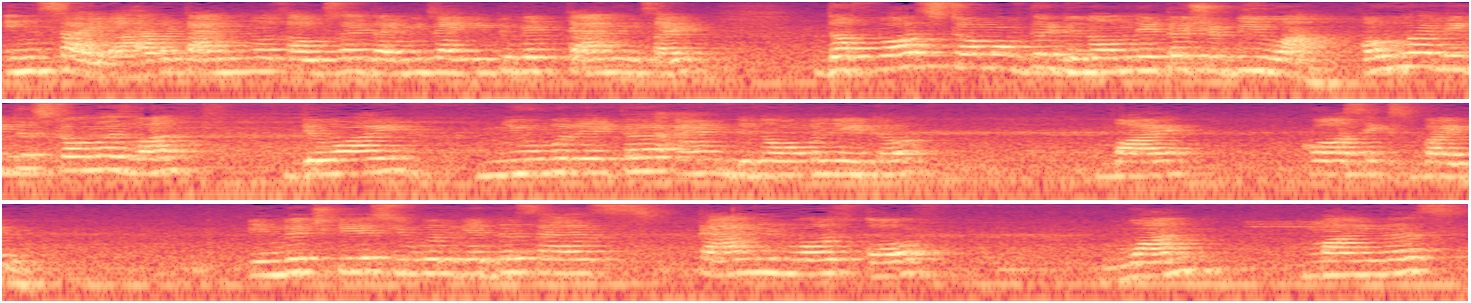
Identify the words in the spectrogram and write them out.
inside, I have a tan inverse outside, that means I need to get tan inside. The first term of the denominator should be 1. How do I make this term as 1? Divide numerator and denominator by cos x by 2 in which case you will get this as tan inverse of 1 minus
